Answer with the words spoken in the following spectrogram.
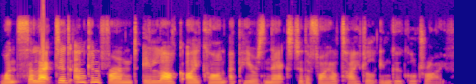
Once selected and confirmed, a lock icon appears next to the file title in Google Drive.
